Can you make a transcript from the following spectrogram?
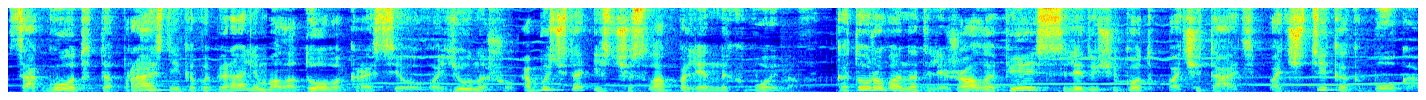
За год до праздника выбирали молодого красивого юношу, обычно из числа пленных воинов. Которого надлежало весь следующий год почитать, почти как бога.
